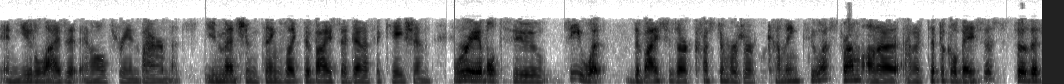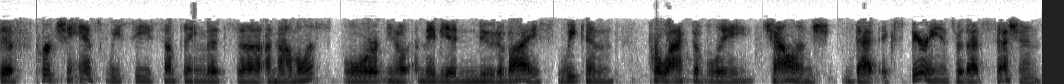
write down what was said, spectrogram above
and utilize it in all three environments. You mentioned things like device identification. We're able to see what devices our customers are coming to us from on a, on a typical basis so that if per chance we see something that's uh, anomalous or, you know, maybe a new device, we can proactively challenge that experience or that session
